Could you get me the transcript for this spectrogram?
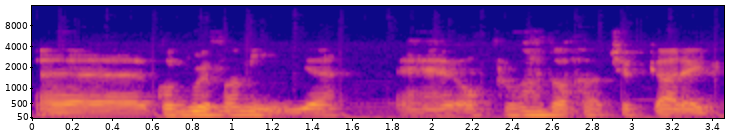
eh, con due famiglie, eh, ho provato a cercare il,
